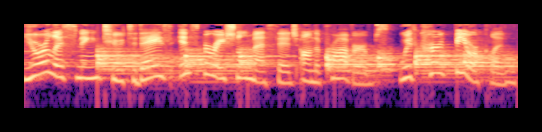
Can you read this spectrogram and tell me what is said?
You're listening to today's inspirational message on the Proverbs with Kurt Bjorklund.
